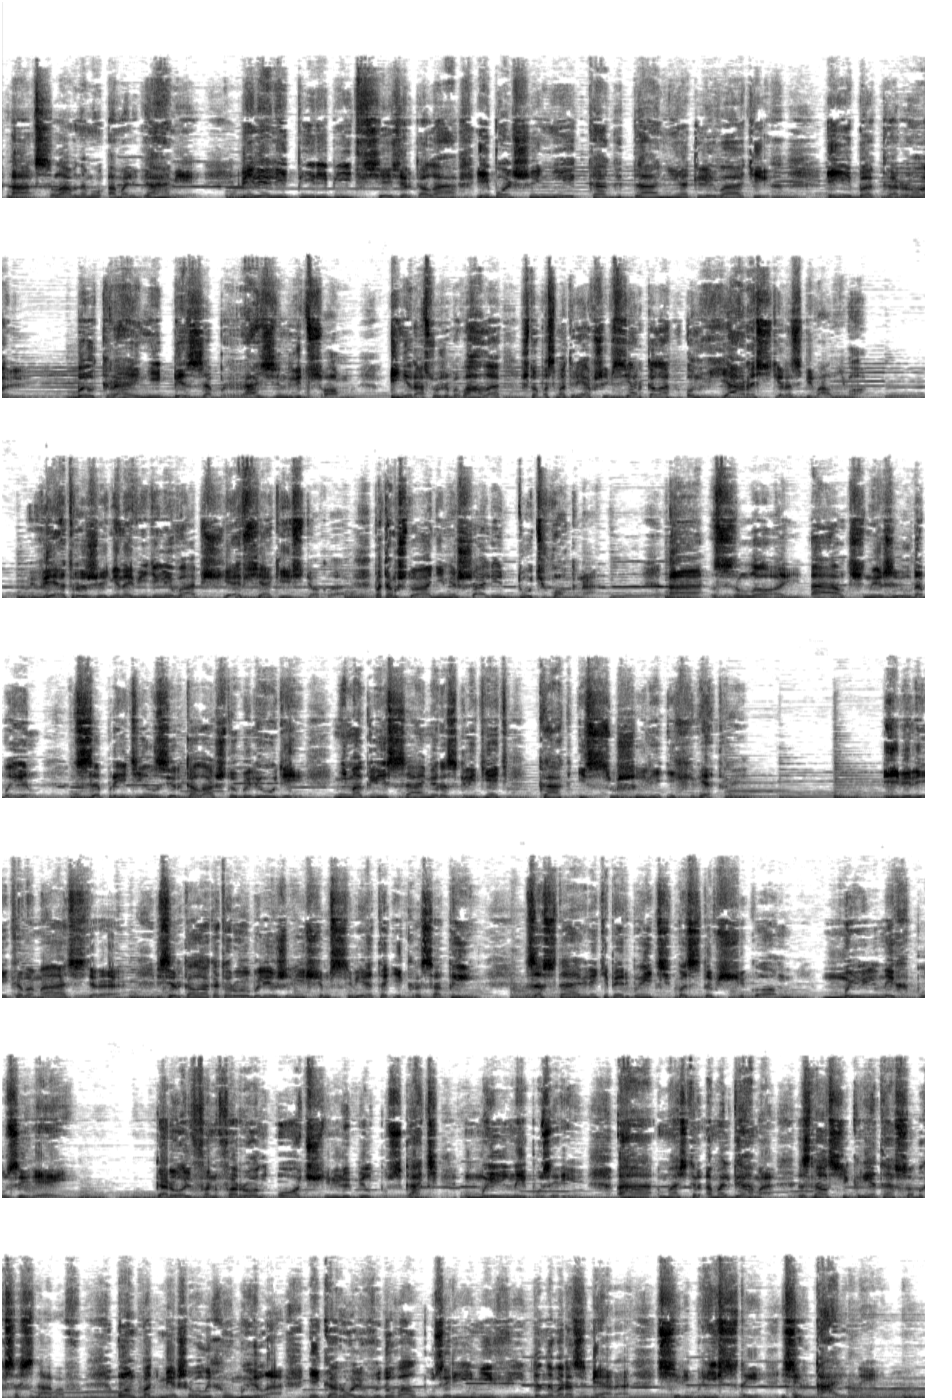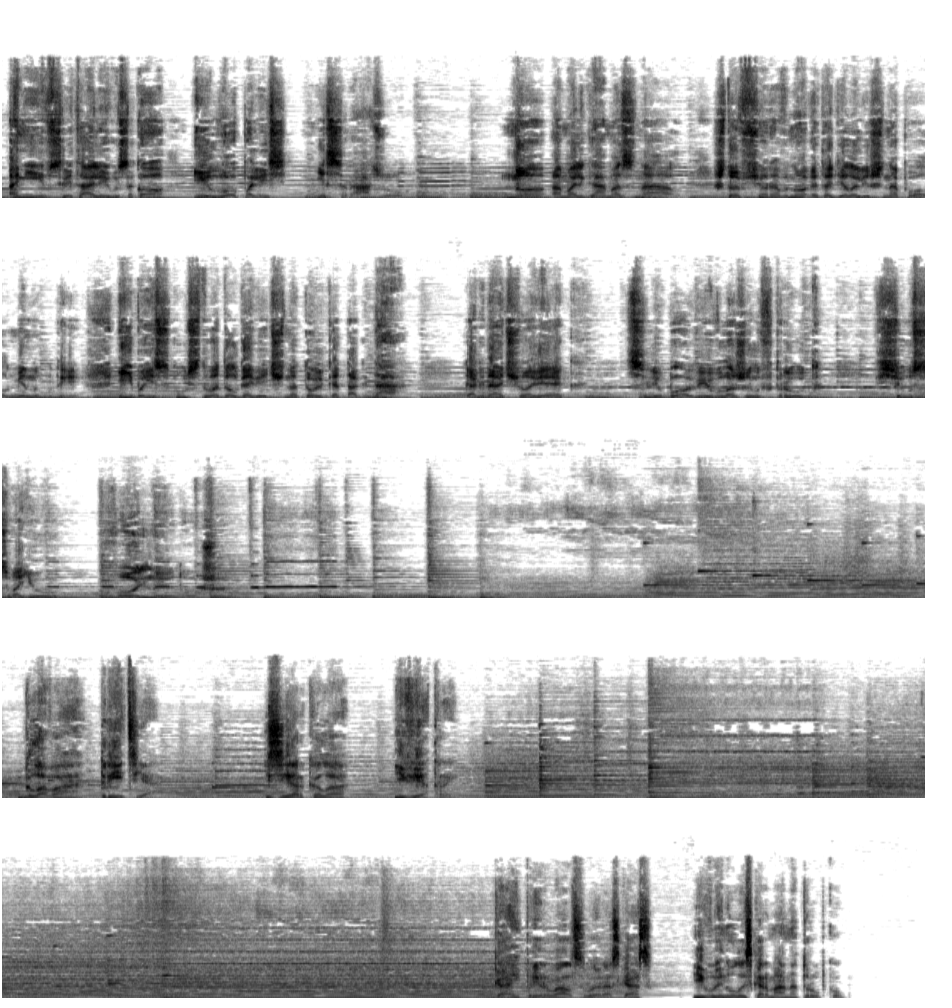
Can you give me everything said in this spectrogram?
А славному амальгаме велели перебить все зеркала и больше никогда не отливать их, ибо король был крайне безобразен лицом, и не раз уже бывало, что, посмотревший в зеркало, он в ярости разбивал его. Ветры же ненавидели вообще всякие стекла, потому что они мешали дуть в окна. А злой, алчный жил-добыл запретил зеркала, чтобы люди не могли сами разглядеть, как иссушили их ветры и великого мастера, зеркала которого были жилищем света и красоты, заставили теперь быть поставщиком мыльных пузырей. Король Фанфарон очень любил пускать мыльные пузыри, а мастер Амальгама знал секреты особых составов. Он подмешивал их в мыло, и король выдувал пузыри невиданного размера, серебристые, зеркальные. Они взлетали высоко и лопались не сразу. Но Амальгама знал, что все равно это дело лишь на полминуты, ибо искусство долговечно только тогда, когда человек с любовью вложил в труд всю свою вольную душу. Глава третья. Зеркало и ветры. Гай прервал свой рассказ и вынул из кармана трубку.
